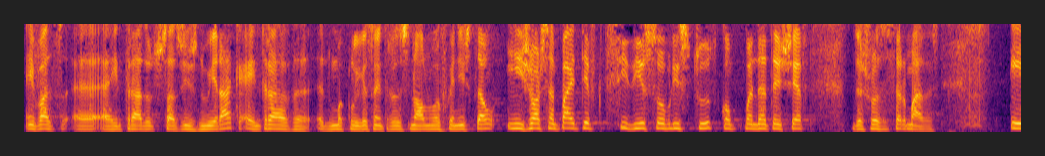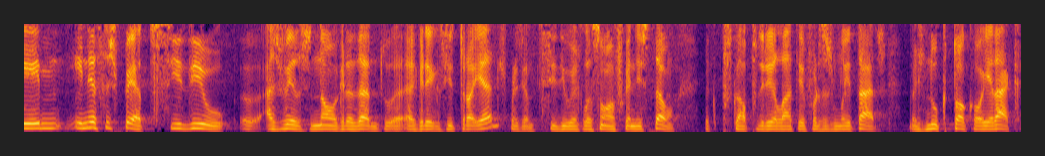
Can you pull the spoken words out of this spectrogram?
a, invase, a, a, entrada dos Estados Unidos no Iraque, a entrada de uma coligação internacional no Afeganistão, e Jorge Sampaio teve que decidir sobre isso tudo como comandante em chefe das Forças Armadas. E, e, nesse aspecto decidiu, eh, às vezes não agradando a gregos e troianos, por exemplo, decidiu em relação ao Afeganistão que Portugal poderia lá ter forças militares, mas no que toca ao Iraque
